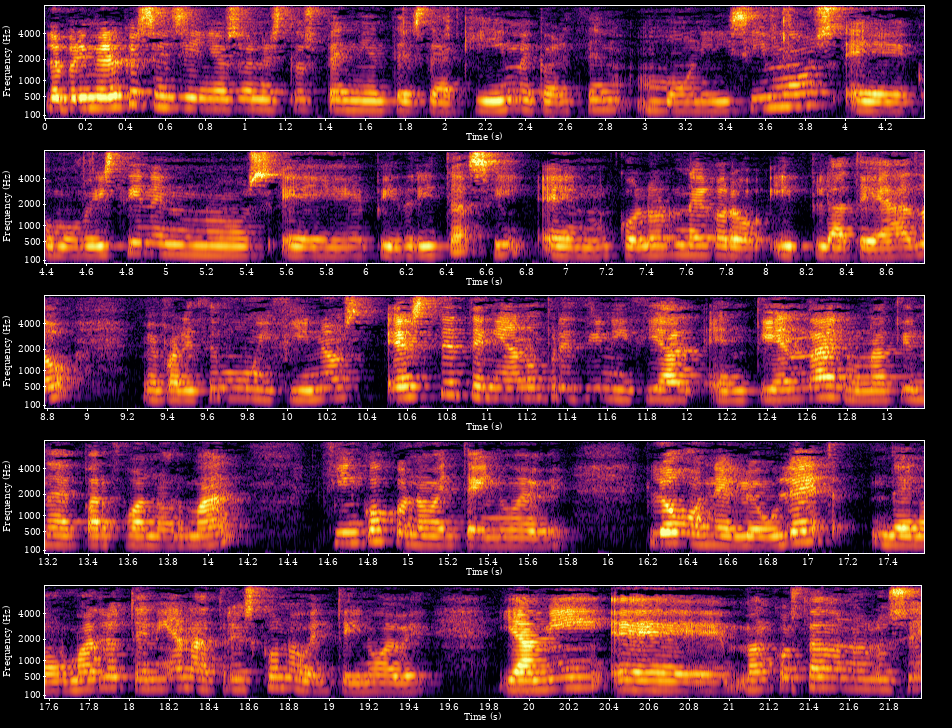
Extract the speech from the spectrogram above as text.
Lo primero que os enseño son estos pendientes de aquí, me parecen monísimos. Eh, como veis tienen unos eh, piedritas, sí, en color negro y plateado. Me parecen muy finos. Este tenían un precio inicial en tienda, en una tienda de Parfois normal, 5,99. Luego en el Eulet de normal lo tenían a 3,99 y a mí eh, me han costado, no lo sé,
